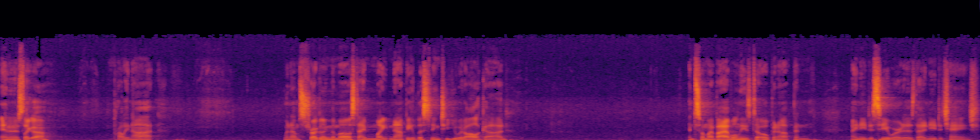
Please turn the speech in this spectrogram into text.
And then it's like, oh, probably not. When I'm struggling the most, I might not be listening to you at all, God. And so my Bible needs to open up and I need to see where it is that I need to change.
